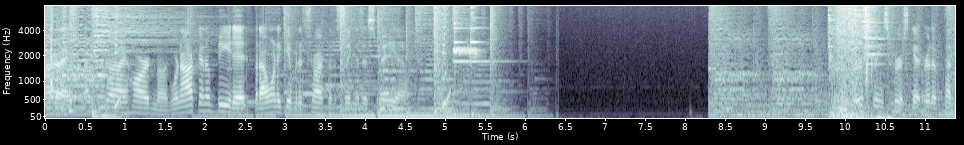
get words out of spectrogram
Alright, let's try hard mode. We're not gonna beat it, but I want to give it a try for the sake of this video. Things first, get rid of Pepe.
